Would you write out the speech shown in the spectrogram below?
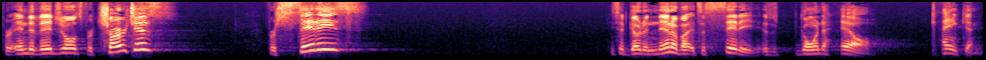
for individuals, for churches, for cities. He said, Go to Nineveh, it's a city, it's going to hell, tanking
